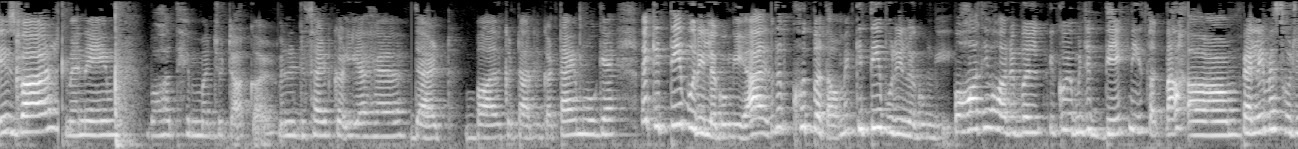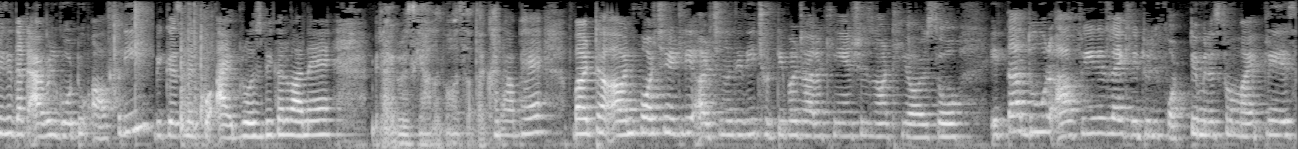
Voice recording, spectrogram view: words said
इस बार मैंने बहुत हिम्मत जुटाकर मैंने डिसाइड कर लिया है दैट बाल कटाने का टाइम हो गया। मैं कितनी बुरी लगूँगी यार? मतलब खुद बताओ मैं कितनी बुरी लगूँगी? बहुत ही हॉरिबल कि कोई मुझे देख नहीं सकता। Um, पहले मैं सोची थी that I will go to Aafreen because मेरे को आईब्रोज भी करवाना है। मेरे आईब्रोज की हालत बहुत ज़्यादा खराब है। बट अनफॉर्चुनेटली अर्चना दीदी छुट्टी पर जा रखी है she is not here so इतना दूर Aafreen is like literally 40 minutes from my place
